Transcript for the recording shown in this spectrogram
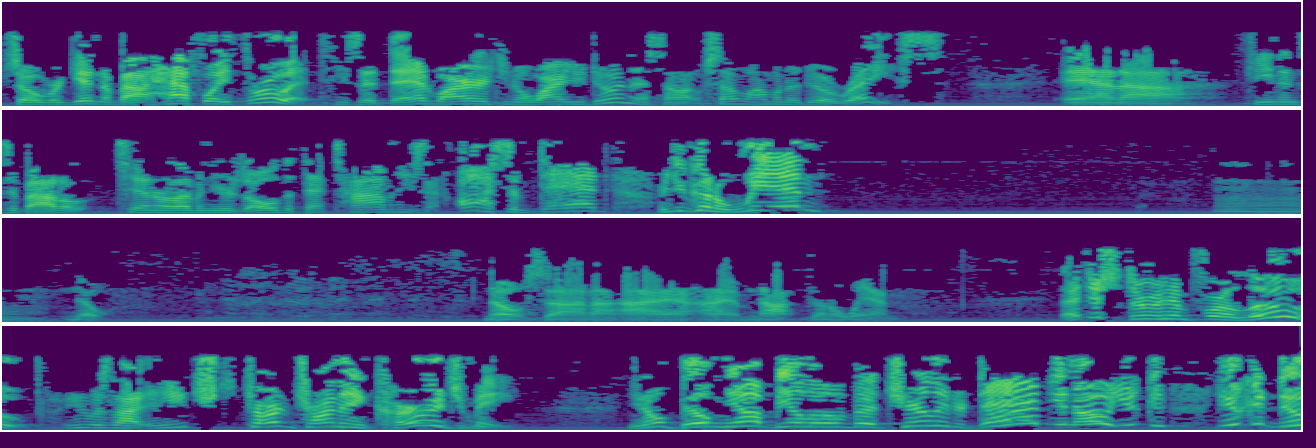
so we're getting about halfway through it. He said, "Dad, why are you know why are you doing this?" I'm like, "Son, I'm going to do a race." And uh, Keenan's about 10 or 11 years old at that time, and he's like, "Awesome, Dad! Are you going to win?" Mm, no, no, son, I, I, I am not going to win. That just threw him for a loop. He was like, he started trying to encourage me. You know, build me up, be a little bit of cheerleader. Dad, you know, you can you can do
